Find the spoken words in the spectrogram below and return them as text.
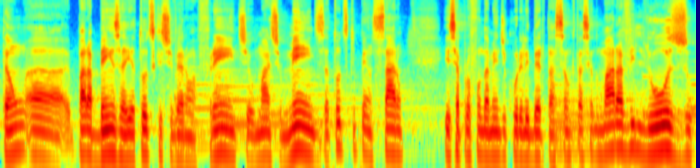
Então, uh, parabéns aí a todos que estiveram à frente, o Márcio Mendes, a todos que pensaram esse aprofundamento de cura e libertação que está sendo maravilhoso,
